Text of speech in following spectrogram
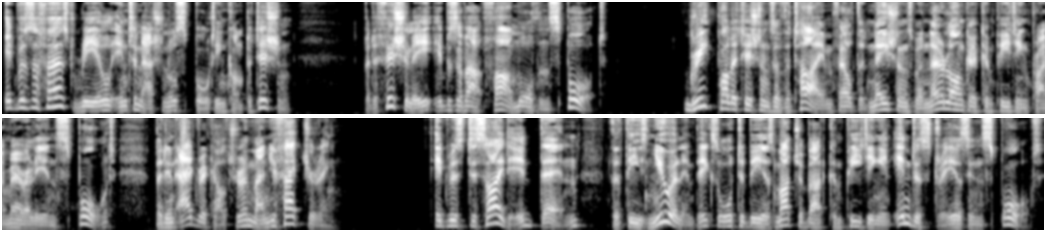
It was the first real international sporting competition, but officially it was about far more than sport. Greek politicians of the time felt that nations were no longer competing primarily in sport, but in agriculture and manufacturing. It was decided then that these new Olympics ought to be as much about competing in industry as in sport.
